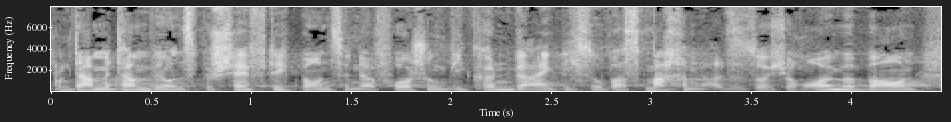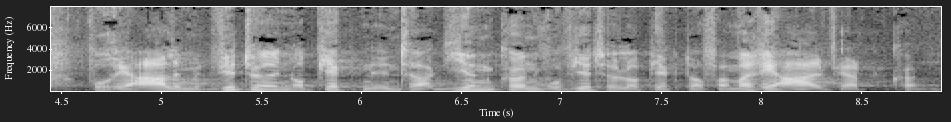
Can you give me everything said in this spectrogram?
Und damit haben wir uns beschäftigt bei uns in der Forschung, wie können wir eigentlich sowas machen? Also solche Räume bauen, wo reale mit virtuellen Objekten interagieren können, wo virtuelle Objekte auf einmal real werden können.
